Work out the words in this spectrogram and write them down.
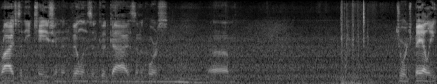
rise to the occasion and villains and good guys and of course um, George Bailey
